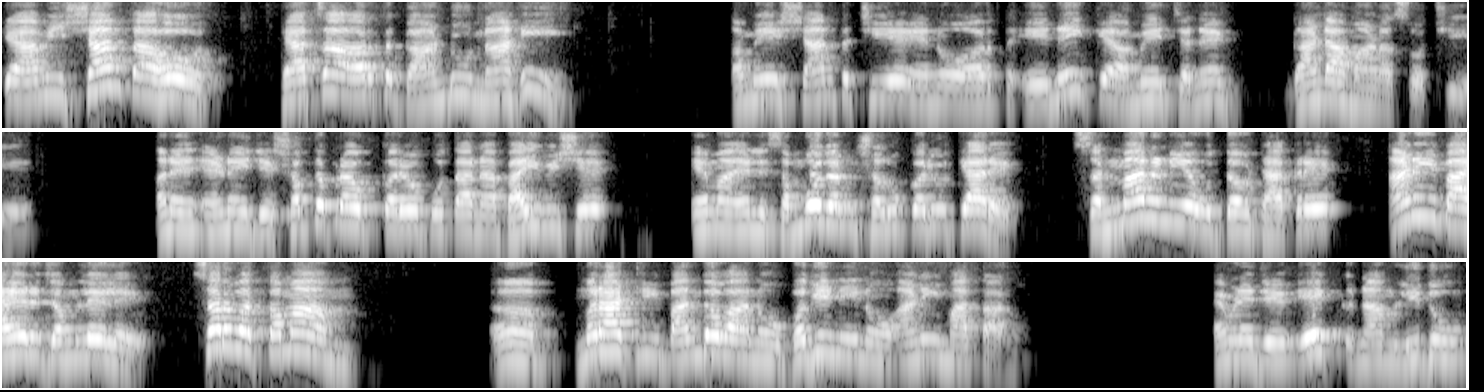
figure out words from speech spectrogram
કે, આમી શાંત આહોત યાચા અર્થ ગાંડું નહીં. અમે શાંત છીએ, એનો અર્થ એ નહીં કે અમે છે ગાંડા માણસો છીએ. અને એણે જે શબ્દ પ્રયોગ કર્યો પોતાના ભાઈ વિશે, એમાં એટલે સંબોધન શરૂ કર્યું ત્યારે સન્માનનીય ઉદ્ધવ ઠાકરે આણી બહાર જમલેલે સર્વ તમામ મરાઠી બાંધવાનો, ભગિનીનો આણી માતાનો. એમણે જે એક નામ લીધું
